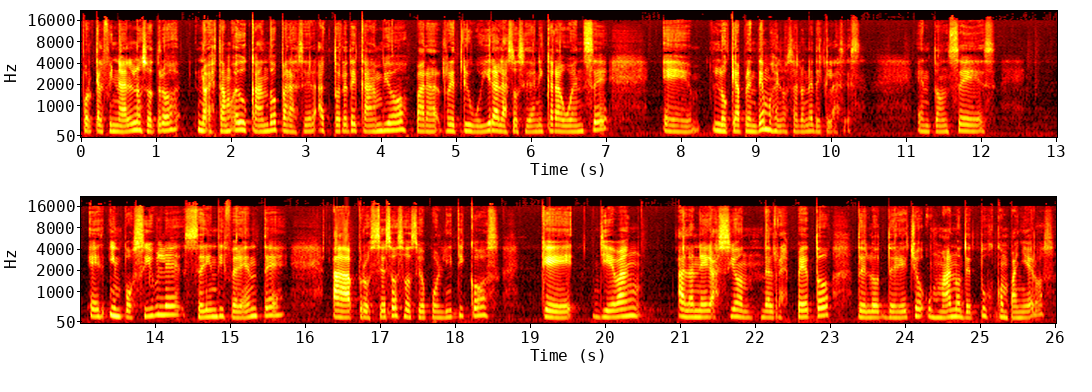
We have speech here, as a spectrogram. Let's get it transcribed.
porque al final nosotros nos estamos educando para ser actores de cambio, para retribuir a la sociedad nicaragüense eh, lo que aprendemos en los salones de clases. Entonces, es imposible ser indiferente a procesos sociopolíticos que llevan a la negación del respeto de los derechos humanos de tus compañeros.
